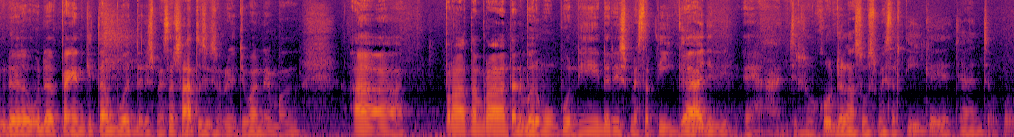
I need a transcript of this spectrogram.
udah udah pengen kita buat dari semester 1 sih sebenarnya. Cuman emang eh, peralatan-peralatan baru mumpuni dari semester 3 jadi eh anjir kok udah langsung semester 3 ya cancok kok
